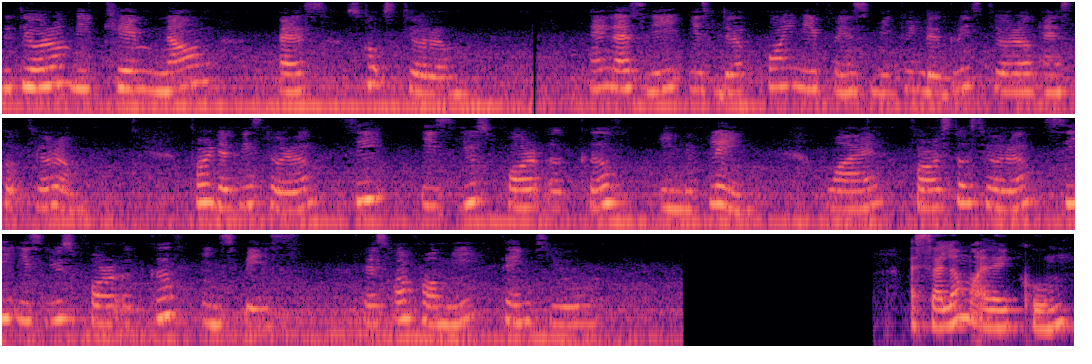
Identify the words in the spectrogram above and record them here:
the theorem became known as Stokes' theorem. And lastly is the point difference between the Green's theorem and Stokes' theorem. For the Green's theorem, C is used for a curve in the plane, while for Stokes' theorem, C is used for a curve in space. That's all from me. Thank you. Assalamualaikum.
